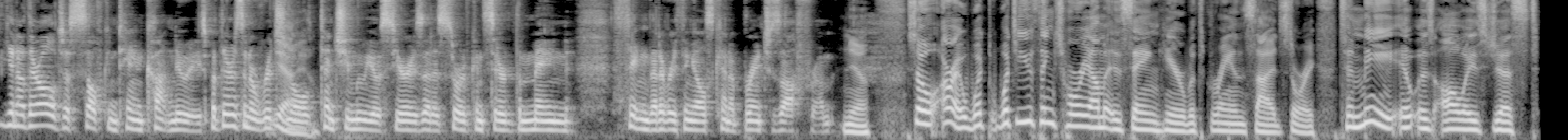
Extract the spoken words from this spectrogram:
you know, they're all just self-contained continuities, but there's an original yeah, yeah. Tenchi Muyo series that is sort of considered the main thing that everything else kind of branches off from. Yeah. So, all right, what what do you think Toriyama is saying here with Grand Side Story? To me, it was always just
